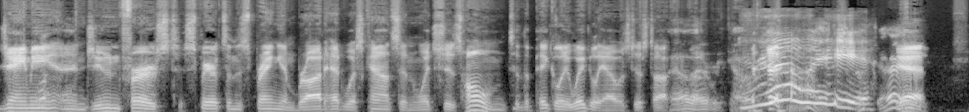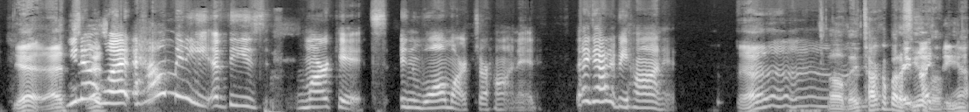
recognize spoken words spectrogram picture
Jamie, and June first, Spirits in the Spring in Brodhead, Wisconsin, which is home to the Piggly Wiggly I was just talking Oh, about. there we go. Really? Okay. Yeah, yeah. That's, You know that's- what? How many of these markets in Walmarts are haunted? They got to be haunted. Uh, Oh, they talk about a few of them. be. Yeah.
